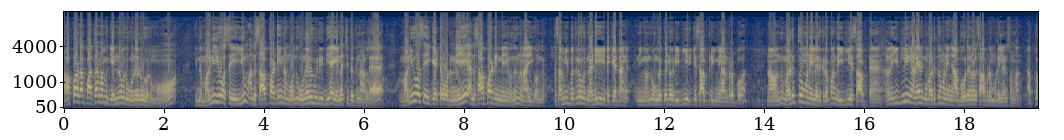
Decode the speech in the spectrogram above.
சாப்பாடை பார்த்தா நமக்கு என்ன ஒரு உணர்வு வருமோ இந்த மணி யோசையையும் அந்த சாப்பாட்டையும் நம்ம வந்து உணர்வு ரீதியாக இணைச்சிட்டதுனால மணி ஓசையை கேட்ட உடனே அந்த சாப்பாடு நினைவு வந்து இந்த நாய்க்கு வந்துடும் இப்போ சமீபத்தில் ஒரு நடிகைகிட்ட கேட்டாங்க நீங்கள் வந்து உங்கள் பேரில் ஒரு இட்லி இருக்கே சாப்பிட்ருக்கீங்களான்றப்போ நான் வந்து மருத்துவமனையில் இருக்கிறப்ப அந்த இட்லியை சாப்பிட்டேன். அதனால் இட்லினாலே எனக்கு மருத்துவமனை ஞாபகம் வருது அதனால் சாப்பிட முடியலன்னு சொன்னாங்க. அப்போ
